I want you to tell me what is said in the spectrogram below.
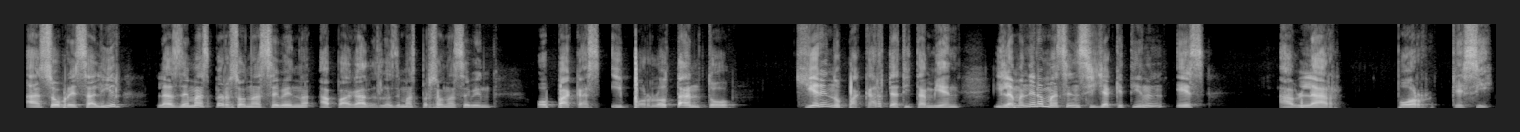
a sobresalir, las demás personas se ven apagadas, las demás personas se ven opacas y por lo tanto quieren opacarte a ti también. Y la manera más sencilla que tienen es hablar porque sí.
